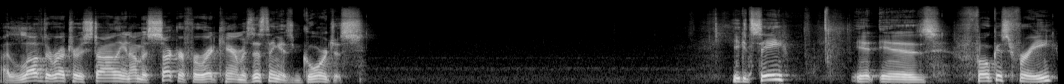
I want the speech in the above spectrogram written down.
I love the retro styling and I'm a sucker for red cameras. This thing is gorgeous. You can see it is focus free.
